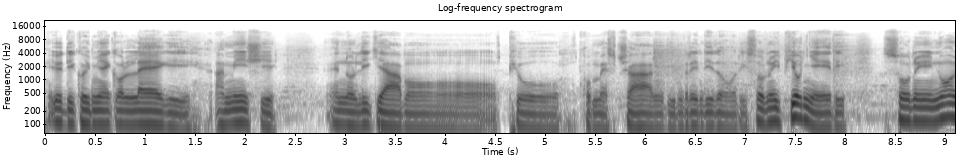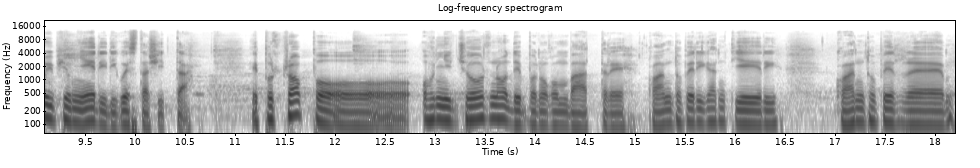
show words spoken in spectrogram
io dico ai miei colleghi, amici, e non li chiamo più commercianti, imprenditori, sono i pionieri, sono i nuovi pionieri di questa città. E purtroppo ogni giorno debbono combattere quanto per i cantieri, quanto per eh,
